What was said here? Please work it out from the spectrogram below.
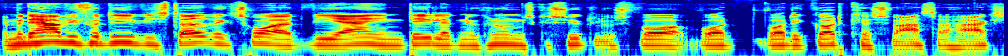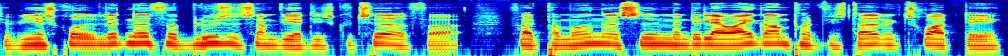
Jamen det har vi, fordi vi stadigvæk tror, at vi er i en del af den økonomiske cyklus, hvor, hvor, hvor det godt kan svare sig at have aktier. Vi har skruet lidt ned for blusset, som vi har diskuteret for, for et par måneder siden, men det laver ikke om på, at vi stadigvæk tror, at det,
